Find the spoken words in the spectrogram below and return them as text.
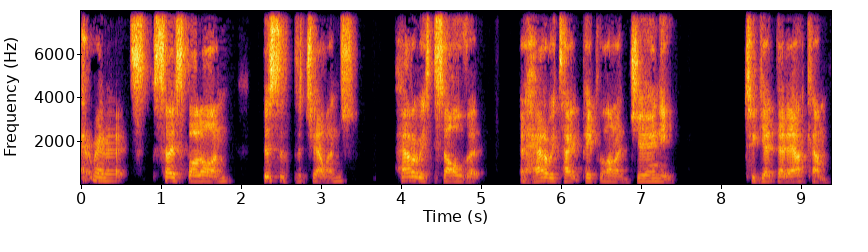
I mean, it's so spot on. This is the challenge. How do we solve it? And how do we take people on a journey to get that outcome?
